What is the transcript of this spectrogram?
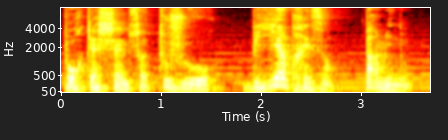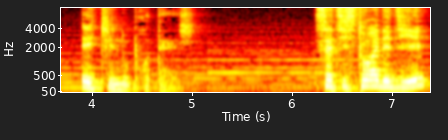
pour qu'Hachem soit toujours bien présent parmi nous et qu'il nous protège. Cette histoire est dédiée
